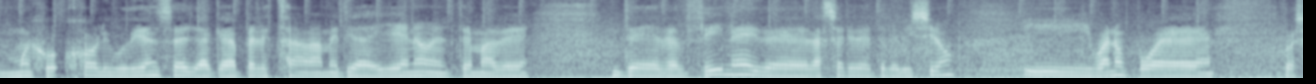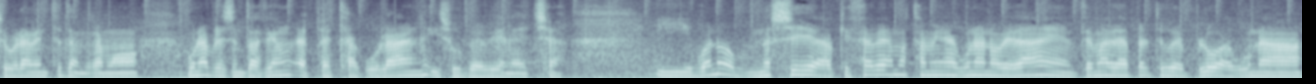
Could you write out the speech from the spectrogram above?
muy hollywoodienses, ya que Apple está metida de lleno en el tema de, del cine y de la serie de televisión, y bueno, pues pues seguramente tendremos una presentación espectacular y súper bien hecha. Y bueno, no sé, quizás veamos también alguna novedad en el tema de Apple TV Plus, alguna,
